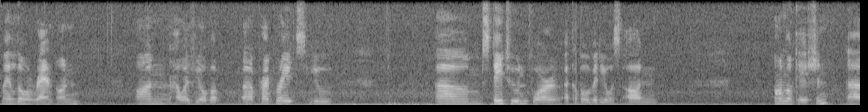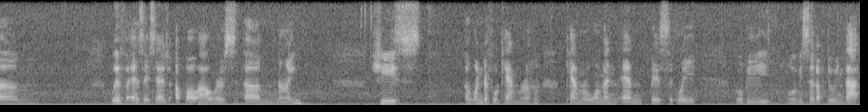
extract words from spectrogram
my little rant on on how I feel about uh, pride parades. You um, stay tuned for a couple of videos on on location um, with, as I said, up all hours, um, 9. She's a wonderful camera camera woman and basically we'll be we'll be set up doing that.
